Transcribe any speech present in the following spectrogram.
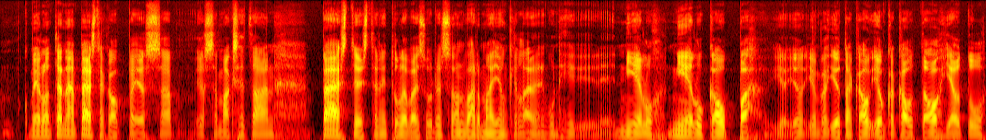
Kun meillä on tänään päästökauppa, jossa, jossa maksetaan päästöistä, niin tulevaisuudessa on varmaan jonkinlainen niin kuin nielu, nielukauppa, jonka, jota, jonka kautta ohjautuu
